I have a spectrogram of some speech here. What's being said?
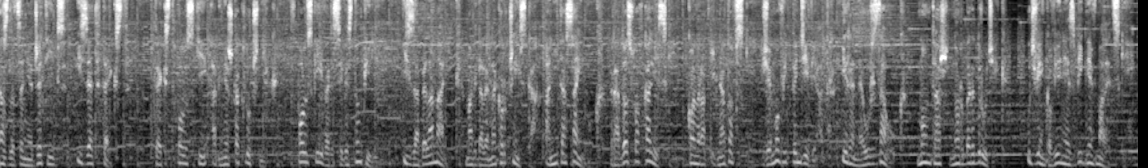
Zlecenie Jetix i Z-Tekst. Tekst polski Agnieszka Klucznik. W polskiej wersji wystąpili Izabela Malik, Magdalena Korczyńska, Anita Sajnuk, Radosław Kaliski, Konrad Ignatowski, Ziemowit Pędziwiatr, Ireneusz Załuk. Montaż Norbert Drudzik. Udźwiękowienie Zbigniew Malecki.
